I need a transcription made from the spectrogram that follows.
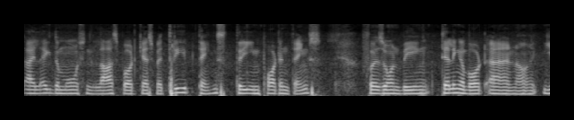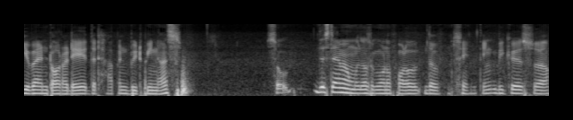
I like the most in the last podcast were three things, three important things. First one being telling about an uh, event or a day that happened between us. So this time I'm also going to follow the same thing because uh,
